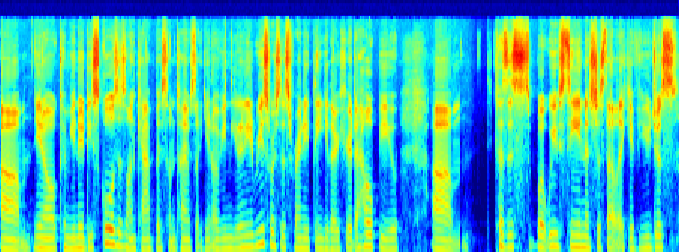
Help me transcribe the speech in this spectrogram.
Um, you know, community schools is on campus sometimes. Like, you know, if you need any resources for anything, they're here to help you. Um, because it's what we've seen is just that, like, if you just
